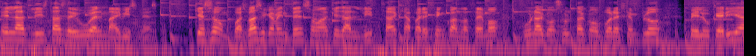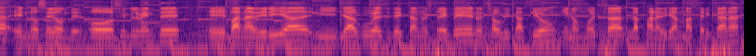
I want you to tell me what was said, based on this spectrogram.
en las listas de Google My Business. ¿Qué son? Pues básicamente son aquellas listas que aparecen cuando hacemos una consulta como por ejemplo peluquería en no sé dónde o simplemente eh, panadería y ya Google detecta nuestra IP, nuestra ubicación y nos muestra las panaderías más cercanas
